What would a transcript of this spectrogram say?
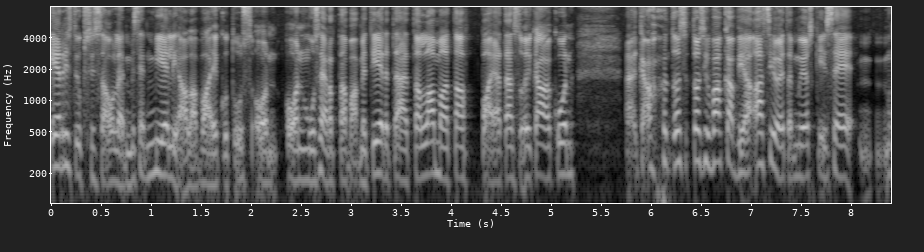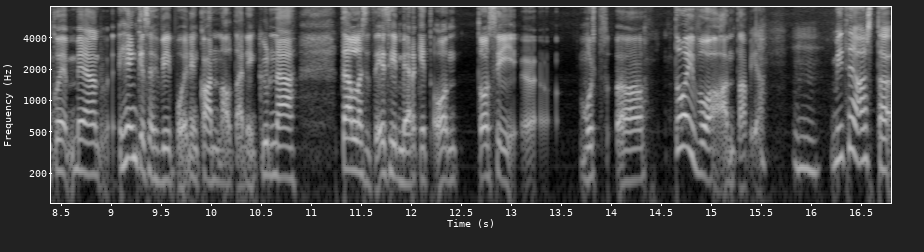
eristyksissä olemisen mielialavaikutus on, on musertava. Me tiedetään, että lama tappaa ja tässä on ikään kuin tosi, tosi vakavia asioita myöskin se meidän henkisen hyvinvoinnin kannalta, niin kyllä nämä tällaiset esimerkit on tosi musta, uh, toivoa antavia. Mm. Miten Asta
